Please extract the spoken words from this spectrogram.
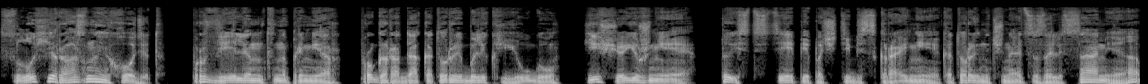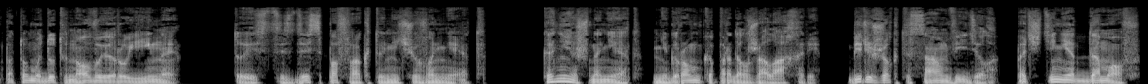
«Слухи разные ходят. Про Велент, например, про города, которые были к югу, еще южнее. То есть степи почти бескрайние, которые начинаются за лесами, а потом идут новые руины. То есть здесь по факту ничего нет. Конечно нет, негромко продолжал Ахари. Бережок ты сам видел. Почти нет домов.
